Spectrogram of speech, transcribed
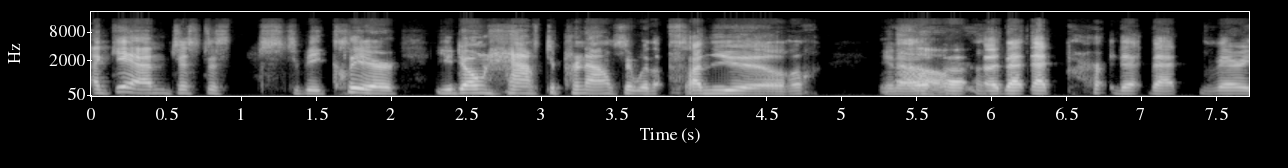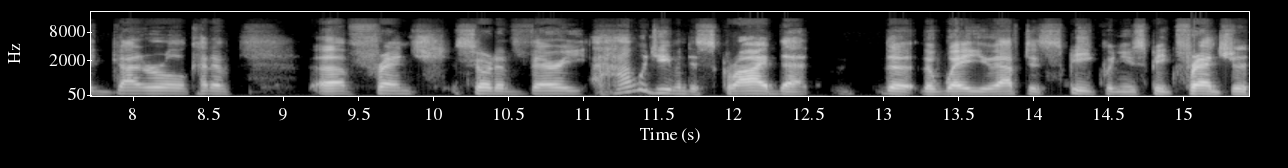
again, just to just to be clear, you don't have to pronounce it with flaneur. You know oh. uh, uh, that that that that very guttural kind of uh, French sort of very. How would you even describe that? The the way you have to speak when you speak French, uh,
